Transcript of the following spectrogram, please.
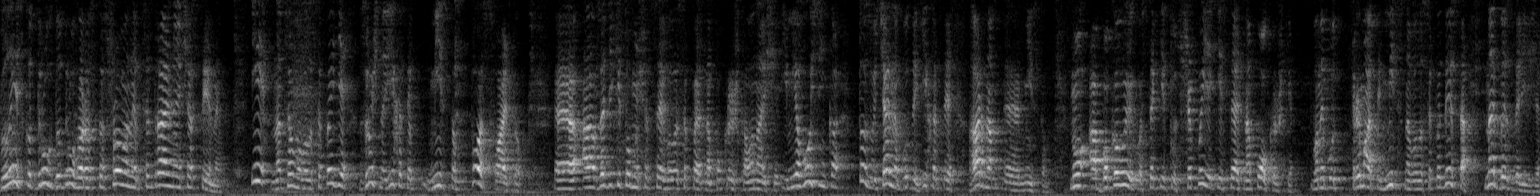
близько друг до друга розташовані в центральної частини. І на цьому велосипеді зручно їхати містом по асфальту. Е, А завдяки тому, що це велосипедна покришка, вона ще і м'ягусінька, то звичайно буде їхати гарно е, містом. Ну а бокові ось такі тут шипи, які стоять на покришки, вони будуть тримати міцно велосипедиста на бездоріжжя.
